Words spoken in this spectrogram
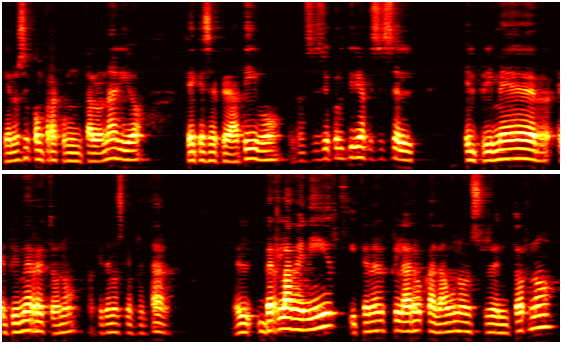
que no se compra con un talonario, que hay que ser creativo. Entonces, yo creo diría que ese es el, el primer, el primer reto ¿no? al que tenemos que enfrentar. El verla venir y tener claro cada uno en su entorno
